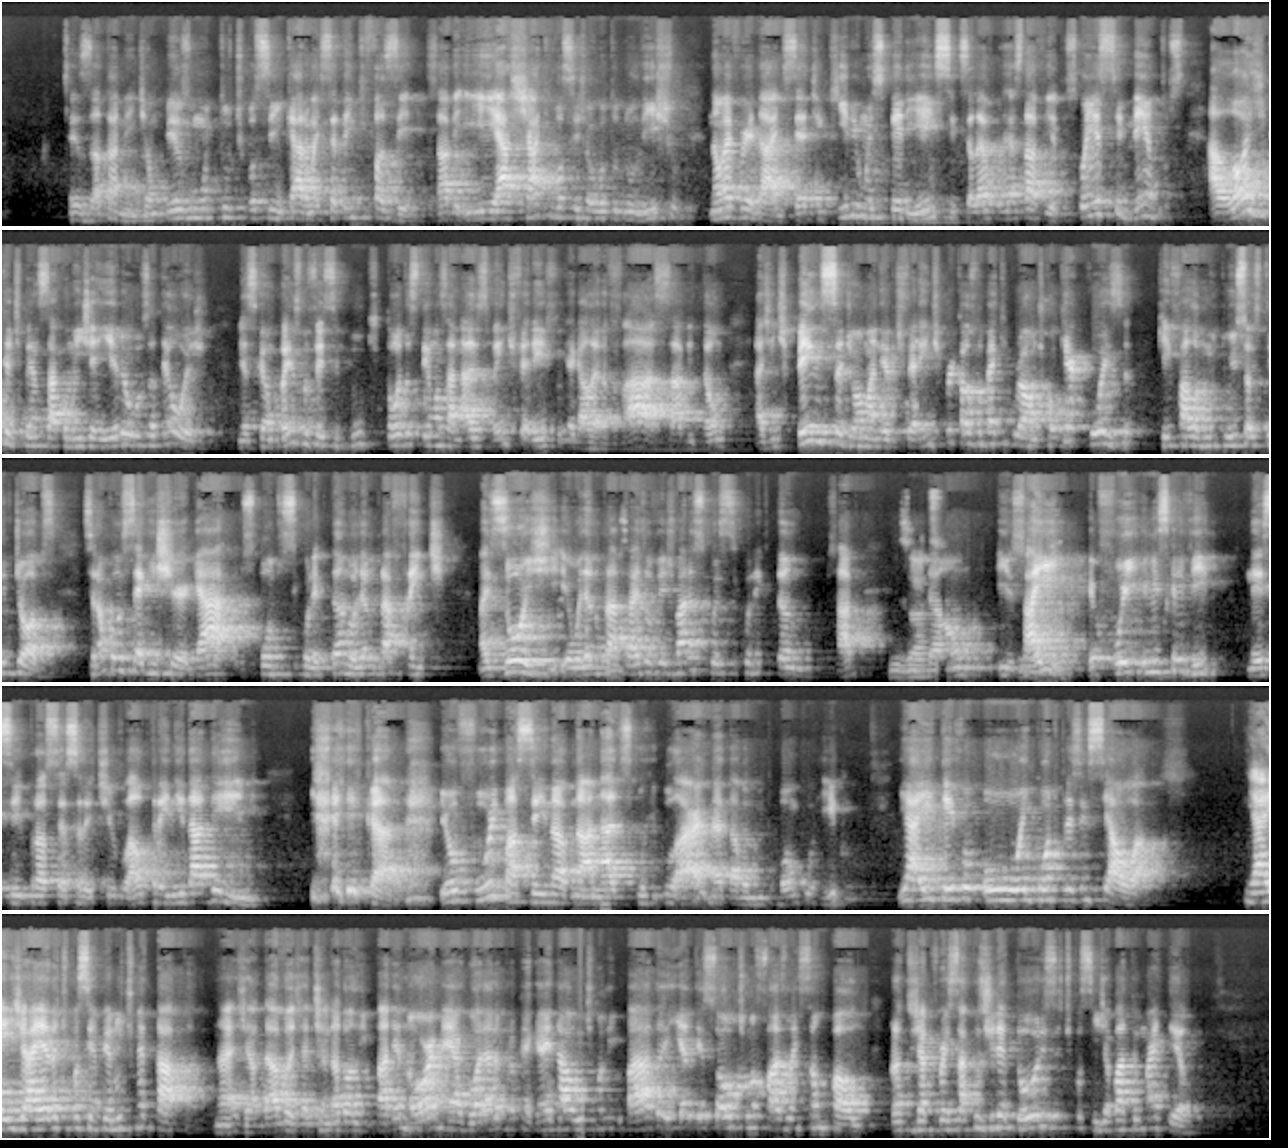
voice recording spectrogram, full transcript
Exatamente, é um peso muito tipo assim, cara, mas você tem que fazer, sabe? E achar que você jogou tudo no lixo não é verdade. Você adquire uma experiência que você leva para o resto da vida. Os conhecimentos, a lógica de pensar como engenheiro eu uso até hoje. Minhas campanhas no Facebook, todas têm umas análises bem diferentes do que a galera faz, sabe? Então, a gente pensa de uma maneira diferente por causa do background. Qualquer coisa quem fala muito isso é o Steve Jobs. Você não consegue enxergar os pontos se conectando olhando para frente. Mas hoje, eu olhando para trás, eu vejo várias coisas se conectando, sabe? Exato. Então, isso. Aí, eu fui e me inscrevi nesse processo seletivo lá, o trainee da ADM. E aí, cara, eu fui, passei na, na análise curricular, né? Tava muito bom o currículo. E aí teve o, o encontro presencial lá. E aí já era, tipo assim, a penúltima etapa né? Já dava, já tinha dado uma limpada enorme, e agora era para pegar e dar a última limpada e ia ter só a última fase lá em São Paulo, para já conversar com os diretores e tipo assim, já bater o martelo.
